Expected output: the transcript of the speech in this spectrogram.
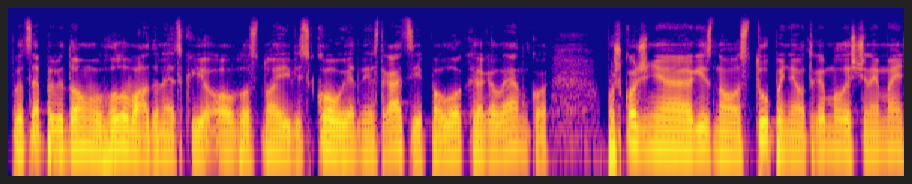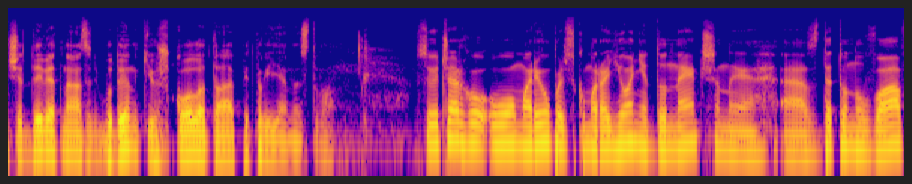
Про це повідомив голова Донецької обласної військової адміністрації Павло Кириленко. Пошкодження різного ступеня отримали щонайменше 19 будинків, школа та підприємництво. В свою чергу у Маріупольському районі Донеччини е, здетонував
